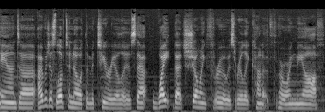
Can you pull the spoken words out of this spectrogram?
And uh, I would just love to know what the material is. That white that's showing through is really kind of throwing me off.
